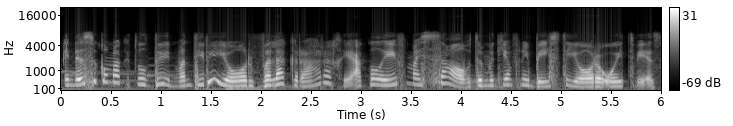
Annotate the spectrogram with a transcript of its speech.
En dis hoekom ek dit wil doen, want hierdie jaar wil ek regtig hê, ek wil hê vir myself, dit moet een van die beste jare ooit wees.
